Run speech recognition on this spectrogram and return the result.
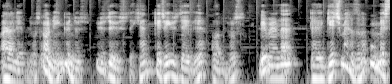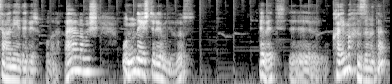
ayarlayabiliyoruz. Örneğin gündüz %100'deyken gece %50'ye alabiliyoruz. Birbirine e, geçme hızını 15 saniyede bir olarak ayarlamış. Bunu değiştirebiliyoruz. Evet e, kayma hızını da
